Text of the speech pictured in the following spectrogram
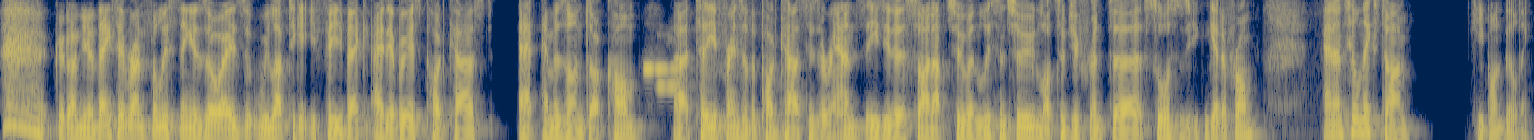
Good on you. And thanks everyone for listening. As always, we love to get your feedback. AWS podcast at amazon.com. Uh, tell your friends that the podcast is around. It's easy to sign up to and listen to. Lots of different uh, sources that you can get it from. And until next time, keep on building.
